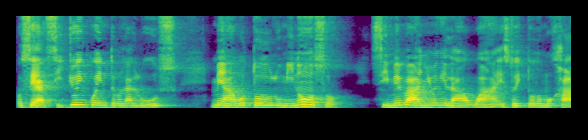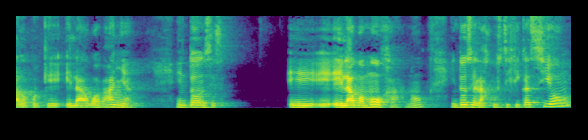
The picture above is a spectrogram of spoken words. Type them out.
O sea, si yo encuentro la luz, me hago todo luminoso, si me baño en el agua, estoy todo mojado porque el agua baña. Entonces, eh, el agua moja, ¿no? Entonces, la justificación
